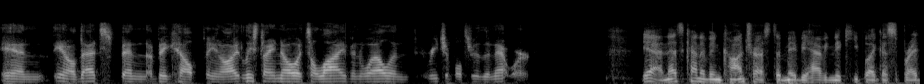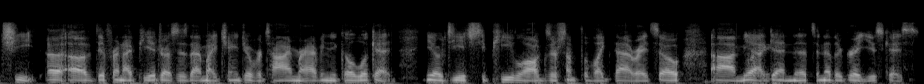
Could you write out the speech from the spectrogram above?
and you know that's been a big help you know at least I know it's alive and well and reachable through the network yeah, and that's kind of in contrast to maybe having to keep like a spreadsheet uh, of different IP addresses that might change over time, or having to go look at you know DHCP logs or something like that, right? So um, yeah, right. again, that's another great use case.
